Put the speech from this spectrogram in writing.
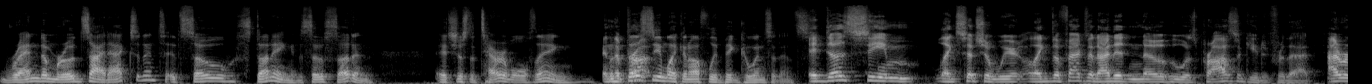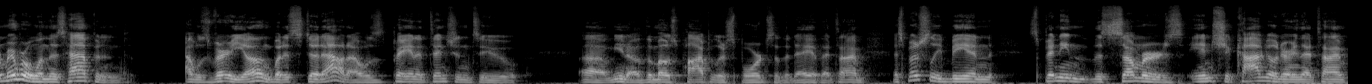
random roadside accident it's so stunning and so sudden it's just a terrible thing And it does pro- seem like an awfully big coincidence It does seem like such a weird, like the fact that I didn't know who was prosecuted for that. I remember when this happened. I was very young, but it stood out. I was paying attention to, um, you know, the most popular sports of the day at that time, especially being spending the summers in Chicago during that time.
